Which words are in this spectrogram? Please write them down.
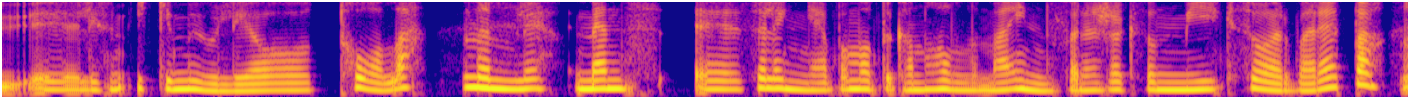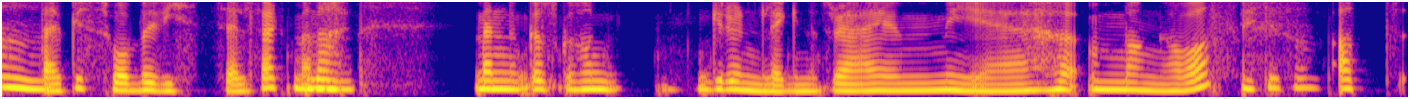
jeg eh, liksom ikke mulig å tåle. Nemlig. Mens eh, så lenge jeg på en måte kan holde meg innenfor en slags sånn myk sårbarhet, da. Mm. Det er jo ikke så bevisst, selvsagt, men, men ganske sånn grunnleggende, tror jeg, mye mange av oss. At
